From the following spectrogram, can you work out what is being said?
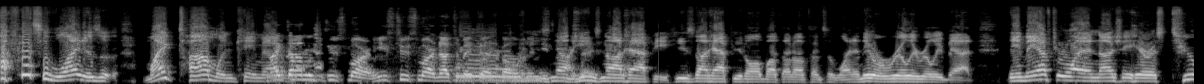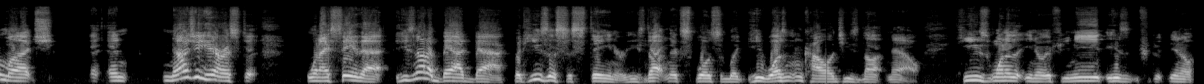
offensive line is Mike Tomlin came out. Mike Tomlin's too smart. He's too smart not to make that call. He's not. He's not happy. He's not happy at all about that offensive line, and they were really, really bad. They may have to rely on Najee Harris too much, and Najee Harris when I say that, he's not a bad back, but he's a sustainer. He's not an explosive like he wasn't in college. He's not now he's one of the you know if you need he's you know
